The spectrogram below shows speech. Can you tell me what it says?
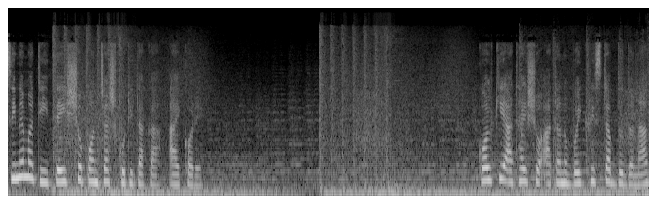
সিনেমাটি তেইশশো কোটি টাকা আয় করে। কলকি আঠাইশশো আটানব্বই খ্রিস্টাব্দ নাগ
